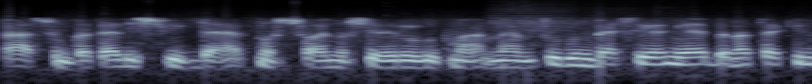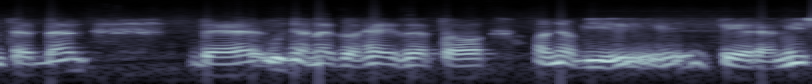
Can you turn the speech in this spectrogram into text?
társunkat el is vitt, de hát most sajnos róluk már nem tudunk beszélni ebben a tekintetben. De ugyanez a helyzet a anyagi téren is.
